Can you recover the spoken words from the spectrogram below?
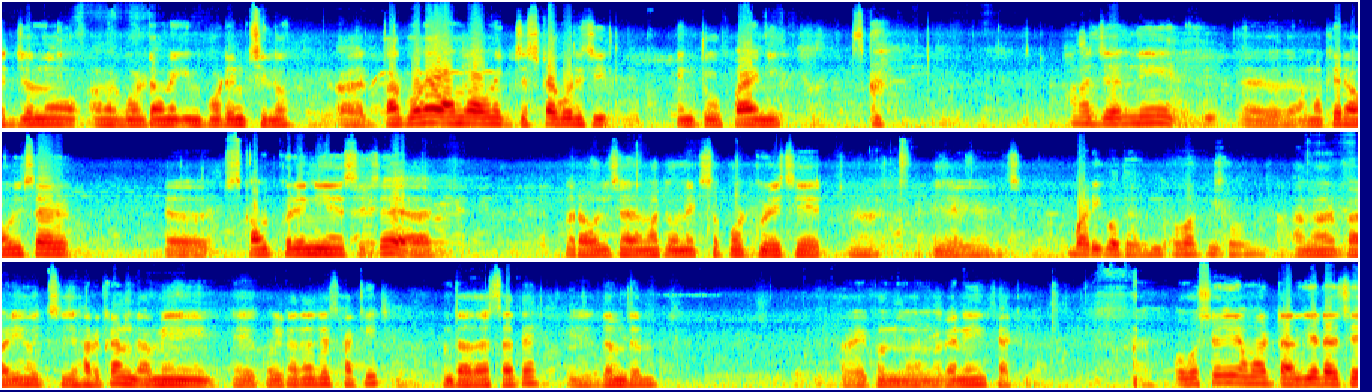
এর জন্য আমার গোলটা অনেক ইম্পর্টেন্ট ছিল। আর তারপরেও আমরা অনেক চেষ্টা করেছি কিন্তু পাইনি আমার জার্নি আমাকে রাহুল স্যার স্কাউট করে নিয়ে এসেছে আর রাহুল স্যার আমাকে অনেক সাপোর্ট করেছে জায়গায় বাড়ি কোথায়? আবার কি করুন আমার বাড়ি হচ্ছে ঝাড়খণ্ড আমি কলকাতাতে থাকি দাদার সাথে দমদম। আর এখন মোহনবাগানেই থাকি। অবশ্যই আমার টার্গেট আছে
